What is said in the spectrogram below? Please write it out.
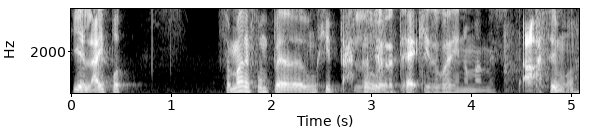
Y el iPod. Esa madre fue un, pedo, un hitazo, Las güey. RTX, güey, no mames. Ah, sí, mo.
